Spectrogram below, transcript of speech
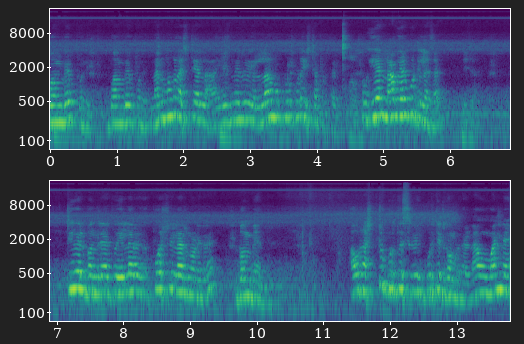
ಬೊಂಬೆ ಪುನೀತ್ ಬೊಂಬೆ ಪುನೀತ್. ನನ್ನ ಮಗಳು ಅಷ್ಟೇ ಅಲ್ಲ ಏಜ್ನರು ಎಲ್ಲ ಮಕ್ಕಳು ಕೂಡ ಇಷ್ಟಪಡ್ತಾರೆ. ಏನು ನಾವು ಹೇಳ್ಕೊಟ್ಟಿಲ್ಲ ಸರ್. ಟಿ ವಿಯಲ್ಲಿ ಬಂದರೆ ಅಥವಾ ಎಲ್ಲರೂ ಪೋಸ್ಟ್ ಎಲ್ಲರೂ ನೋಡಿದರೆ ಬೊಂಬೆ ಅಂತ. ಅವ್ರು ಅಷ್ಟು ಗುರುತಿಸ್ ಗುರುತಿಟ್ಕೊಂಡ್ಬಿಡ್ತಾರೆ. ನಾವು ಮೊನ್ನೆ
